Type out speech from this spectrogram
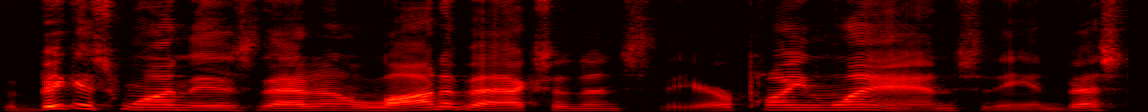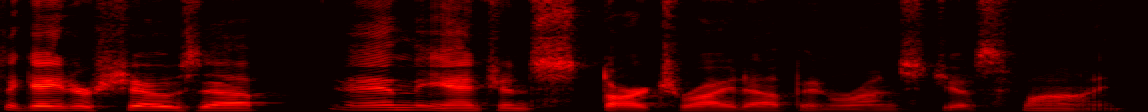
The biggest one is that in a lot of accidents, the airplane lands, the investigator shows up, and the engine starts right up and runs just fine,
